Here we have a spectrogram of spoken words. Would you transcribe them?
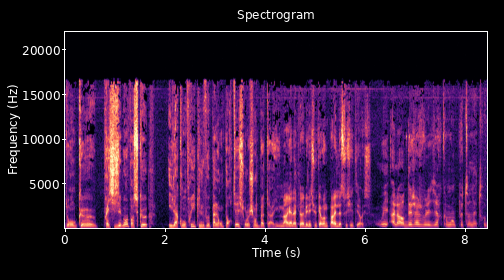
Donc, euh, précisément parce que il a compris qu'il ne peut pas l'emporter sur le champ de bataille. Mariana Perebenesiuk, avant de parler de la société russe? Oui, alors déjà, je voulais dire comment peut-on être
